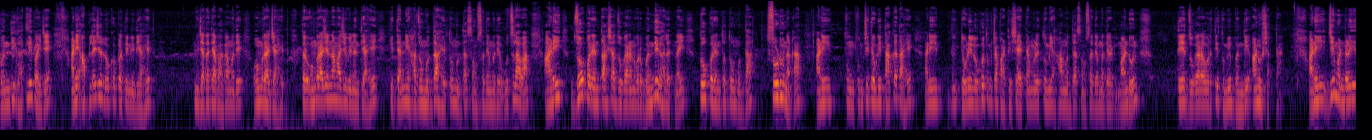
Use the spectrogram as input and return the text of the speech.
बंदी घातली पाहिजे. आणि आपले जे लोकप्रतिनिधी आहेत म्हणजे आता त्या भागामध्ये ओमराजे आहेत. तर ओमराजेंना माझी विनंती आहे की त्यांनी हा जो मुद्दा आहे तो मुद्दा संसदेमध्ये उचलावा. आणि जोपर्यंत अशा जुगारांवर बंदी घालत नाही तोपर्यंत तो मुद्दा सोडू नका. आणि तुम तुमची तेवढी ताकद आहे आणि तेवढी लोक तुमच्या पाठीशी आहेत त्यामुळे तुम्ही हा मुद्दा संसदेमध्ये मांडून ते जुगारावरती तुम्ही बंदी आणू शकता. आणि जी मंडळी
